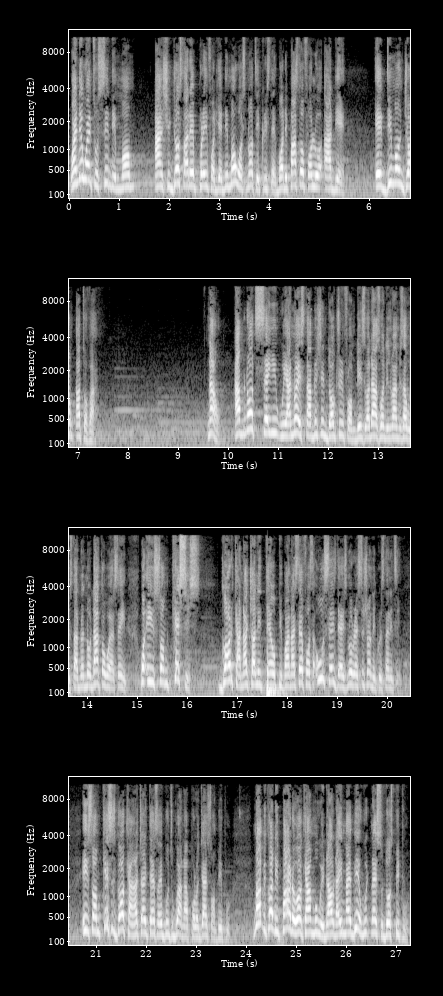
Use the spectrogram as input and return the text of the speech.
When they went to see the mom and she just started praying for the demon was not a Christian, but the pastor followed her there. A demon jumped out of her. Now, I'm not saying we are not establishing doctrine from this, or that's what the minister will establish. No, that's what we're saying. But in some cases, God can actually tell people, and I said first, who says there is no restriction in Christianity? In some cases, God can actually tell some people to go and apologize to some people. Not because the power of God can't move without that, it might be a witness to those people,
